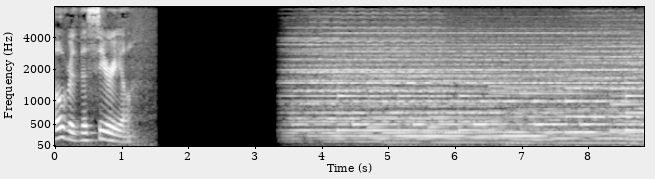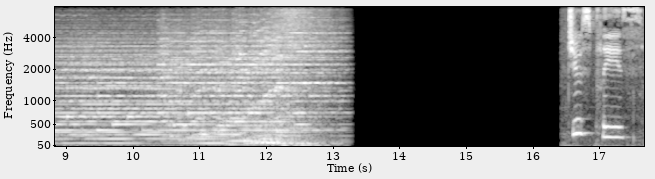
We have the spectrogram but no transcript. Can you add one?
over the cereal. Juice, please.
